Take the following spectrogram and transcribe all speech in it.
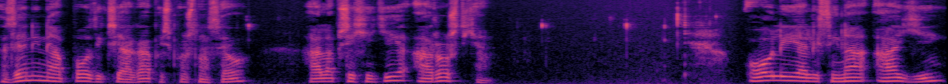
δεν είναι απόδειξη αγάπης προς τον Θεό, αλλά ψυχική αρρώστια. Όλοι οι αληθινά Άγιοι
